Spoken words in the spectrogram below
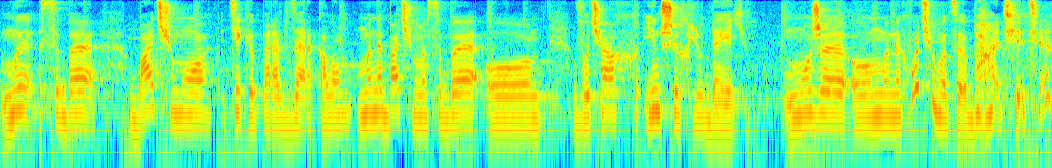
Ми себе бачимо тільки перед дзеркалом. Ми не бачимо себе в очах інших людей. Може, ми не хочемо це бачити,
